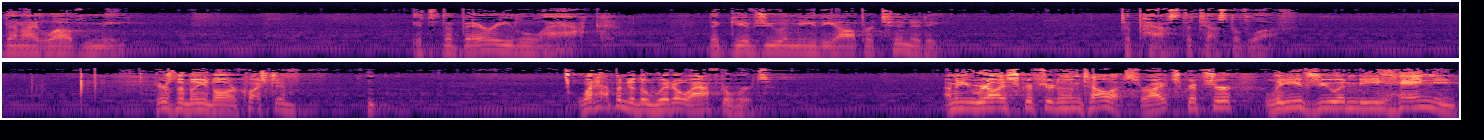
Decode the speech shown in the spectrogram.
than I love me. It's the very lack that gives you and me the opportunity to pass the test of love. Here's the million dollar question. What happened to the widow afterwards? I mean, you realize scripture doesn't tell us, right? Scripture leaves you and me hanging.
